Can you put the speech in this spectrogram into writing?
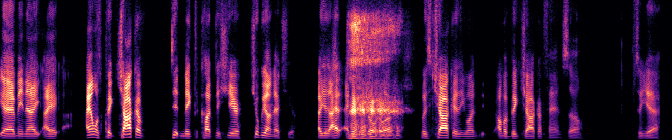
yeah. I mean, I, I, I almost picked Chaka. Didn't make the cut this year. She'll be on next year. I just, I, I couldn't go with. But Chaka, you want? I'm a big Chaka fan, so, so yeah.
